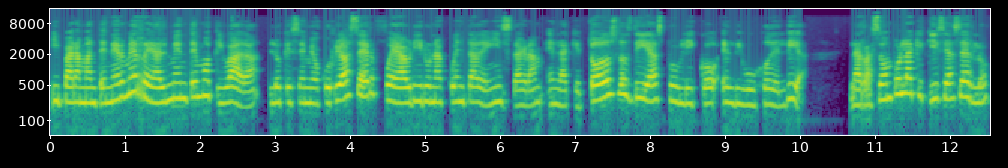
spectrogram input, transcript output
Y para mantenerme realmente motivada, lo que se me ocurrió hacer fue abrir una cuenta de Instagram en la que todos los días publico el dibujo del día. La razón por la que quise hacerlo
